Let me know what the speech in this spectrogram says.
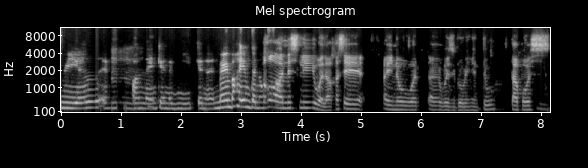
real? If Mm-mm. online kayo nag-meet, ganun. Meron ba kayong ganun? Ako honestly wala kasi I know what I was going into. Tapos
